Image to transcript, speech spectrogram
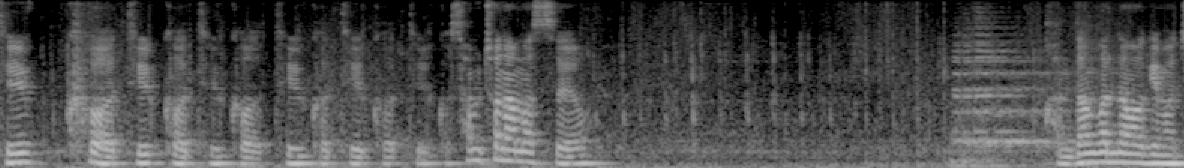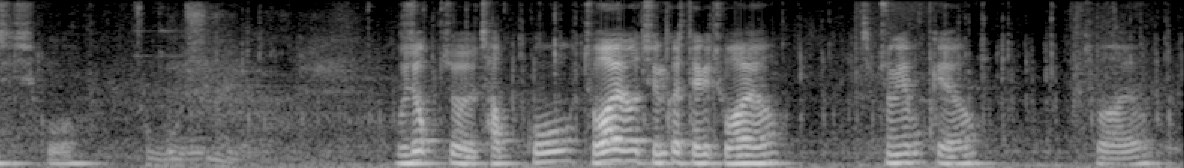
딜컷 딜컷 딜컷 딜컷 딜컷 딜컷. 3초 남았어요. 간당간당하게만 치시고. 무적줄 잡고. 좋아요. 지금까지 되게 좋아요. 집중해볼게요. 좋아요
